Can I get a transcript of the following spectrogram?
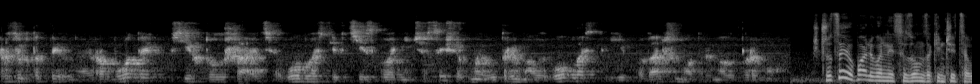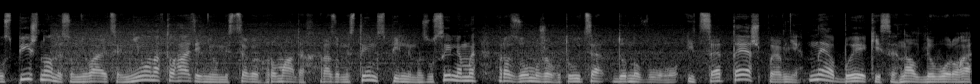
результативної роботи всіх, хто лишається в області в ці складні часи, щоб ми утримали область і в подальшому отримали перемогу. Що цей опалювальний сезон закінчиться успішно, не сумніваються ні у Нафтогазі, ні у місцевих громадах. Разом із тим, спільними зусиллями разом уже готуються до нового. І це теж певні неабиякий сигнал для ворога,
